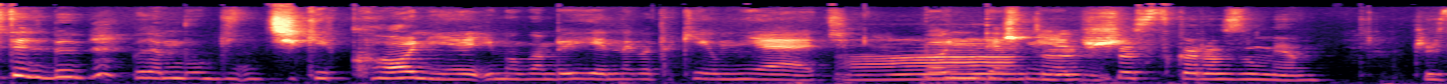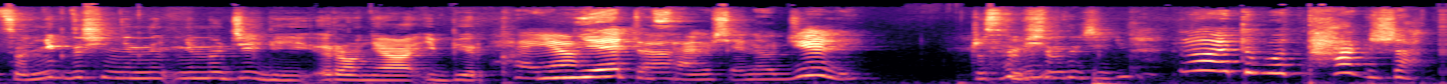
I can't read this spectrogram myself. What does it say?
wtedy bym, bo tam były dzikie konie i mogłam by jednego takiego mieć. A, Bo oni też to mieli. wszystko rozumiem. Czyli co, nigdy się nie, nie nudzili Ronia i Birk? Nie, czasami się nudzili. Czasami się nudzili? No ale to było tak rzadko,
